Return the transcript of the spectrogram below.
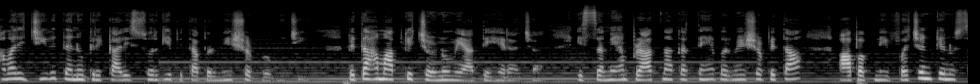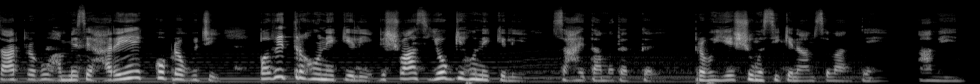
हमारे जीवित, अनुग्रहकारी स्वर्गीय पिता परमेश्वर प्रभु जी, पिता हम आपके चरणों में आते हैं राजा। इस समय हम प्रार्थना करते हैं, परमेश्वर पिता, आप अपने वचन के अनुसार प्रभु, हम में से हरेक को प्रभु जी, पवित्र होने के लिए, विश्वास योग्य होने के लिए सहायता मदद करें। प्रभु यीशु मसीह के नाम से मांगते हैं। आमीन।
